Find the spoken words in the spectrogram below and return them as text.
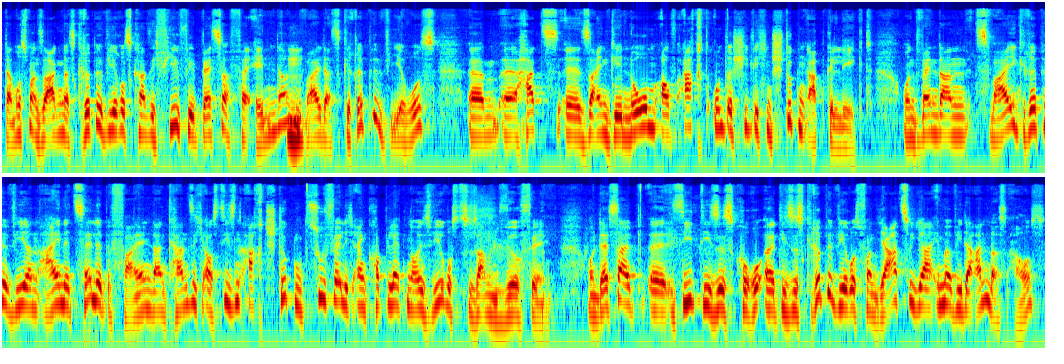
da muss man sagen, das Grippevirus kann sich viel, viel besser verändern, mhm. weil das Grippevirus ähm, äh, hat äh, sein Genom auf acht unterschiedlichen Stücken abgelegt. Und wenn dann zwei Grippeviren eine Zelle befallen, dann kann sich aus diesen acht Stücken zufällig ein komplett neues Virus zusammenwürfeln. Und deshalb äh, sieht dieses, äh, dieses Grippevirus von Jahr zu Jahr immer wieder anders aus.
